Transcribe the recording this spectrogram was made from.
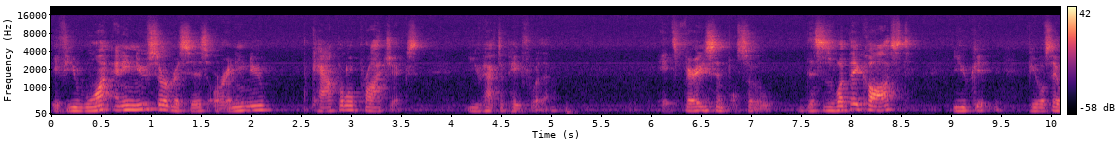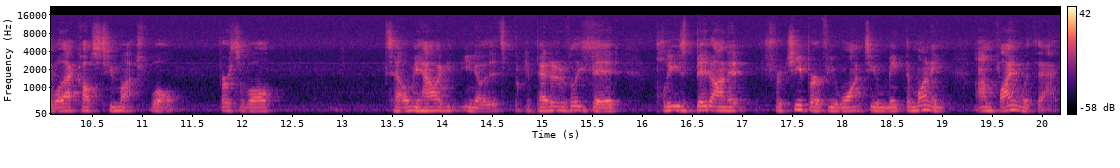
If you want any new services or any new capital projects, you have to pay for them. It's very simple. So this is what they cost. You could people say, well, that costs too much. Well, first of all, tell me how I can, you know it's competitively bid. Please bid on it for cheaper if you want to make the money. I'm fine with that.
